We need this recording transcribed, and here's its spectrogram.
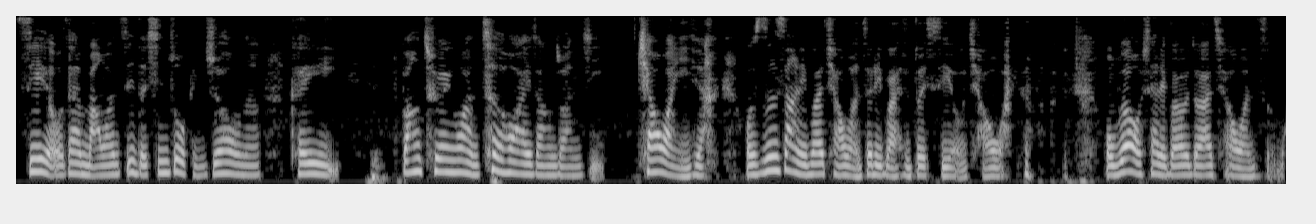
C.L 在忙完自己的新作品之后呢，可以帮千万策划一张专辑，敲完一下。我是上礼拜敲完，这礼拜还是对 C.L 敲完。我不知道我下礼拜会对他敲完什么。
